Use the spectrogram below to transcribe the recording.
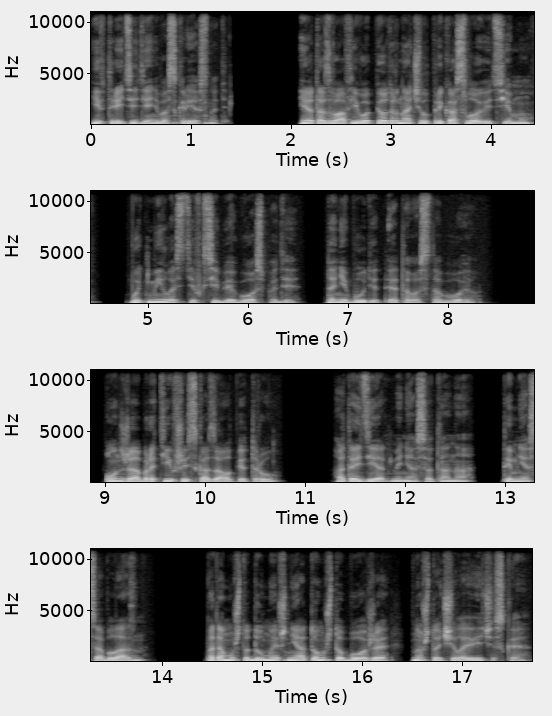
и в третий день воскреснуть. И, отозвав его, Петр начал прикословить ему, «Будь милостив к себе, Господи, да не будет этого с тобою». Он же, обратившись, сказал Петру, «Отойди от меня, сатана, ты мне соблазн, потому что думаешь не о том, что Божие, но что человеческое».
